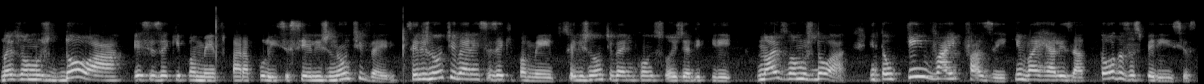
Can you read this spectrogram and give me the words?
nós vamos doar esses equipamentos para a polícia se eles não tiverem. Se eles não tiverem esses equipamentos, se eles não tiverem condições de adquirir, nós vamos doar. Então, quem vai fazer, quem vai realizar todas as perícias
